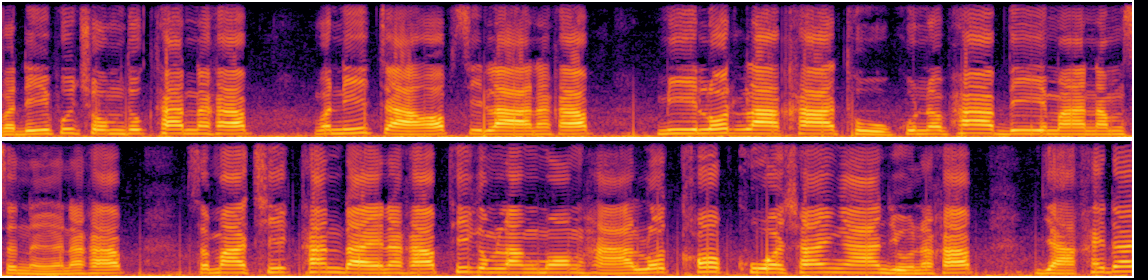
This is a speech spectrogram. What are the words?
วัสดีผู้ชมทุกท่านนะครับ วันนี้จ่าออฟศิลานะครับ มีรถราคาถูกคุณภาพดีมานำเสนอนะครับ สมาชิกท่านใดนะครับ ที่กำลังมองหารถครอบครัวใช้งานอยู่นะครับ อยากให้ได้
